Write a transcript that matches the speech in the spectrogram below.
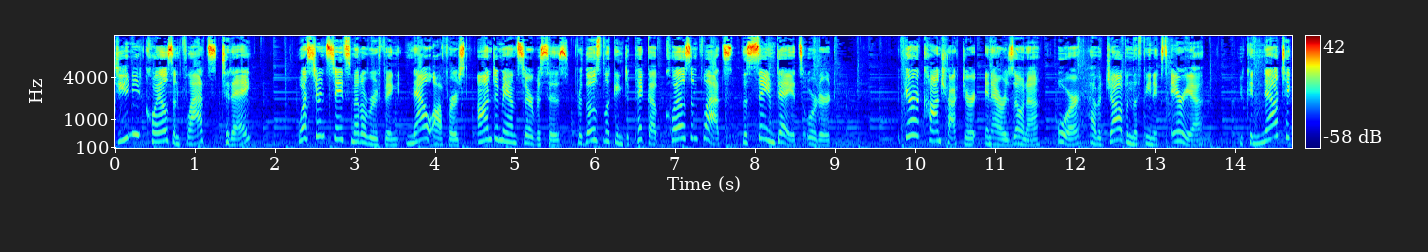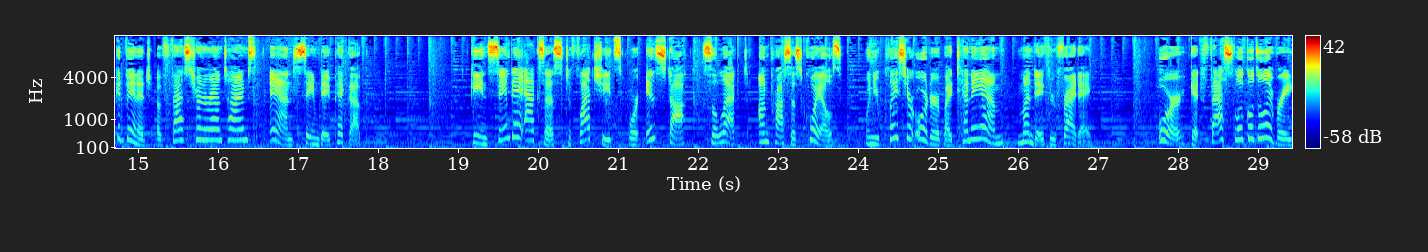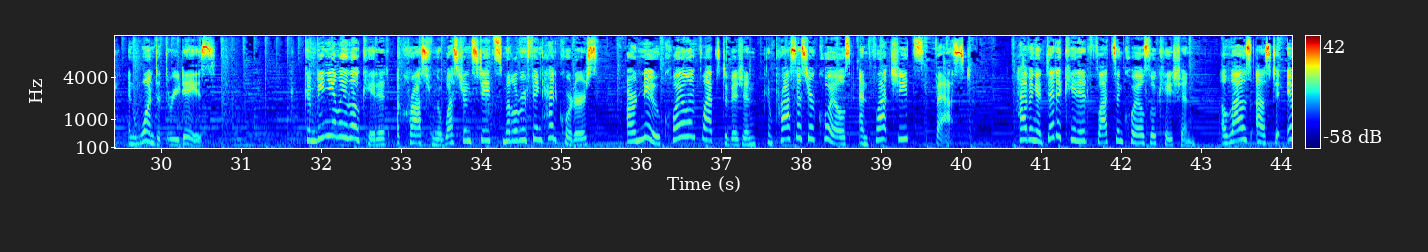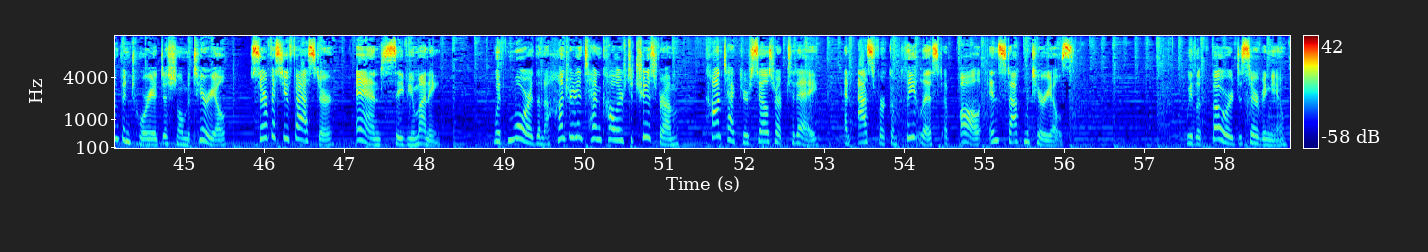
Do you need coils and flats today? Western States Metal Roofing now offers on demand services for those looking to pick up coils and flats the same day it's ordered. If you're a contractor in Arizona or have a job in the Phoenix area, you can now take advantage of fast turnaround times and same day pickup. Gain same day access to flat sheets or in stock, select, unprocessed coils when you place your order by 10 a.m. Monday through Friday. Or get fast local delivery in one to three days. Conveniently located across from the Western States Metal Roofing headquarters, our new Coil and Flats division can process your coils and flat sheets fast. Having a dedicated flats and coils location allows us to inventory additional material, service you faster, and save you money. With more than 110 colors to choose from, contact your sales rep today and ask for a complete list of all in stock materials. We look forward to serving you.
